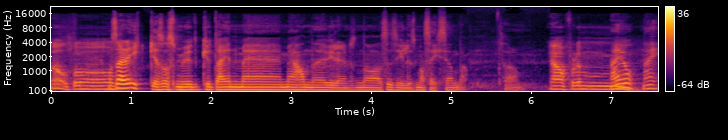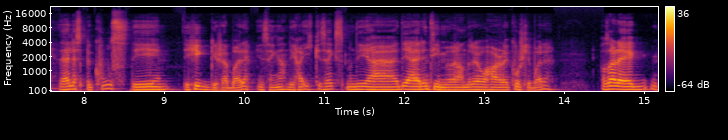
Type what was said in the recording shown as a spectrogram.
Ja, altså, Og så er det ikke så smooth kutta inn med, med Hanne Wilhelmsen og Cecilie som har sex igjen, da. Så ja, for det Nei jo, nei, det er lesbekos. De, de hygger seg bare i senga. De har ikke sex, men de er, de er intime med hverandre og har det koselig bare. Og så er det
